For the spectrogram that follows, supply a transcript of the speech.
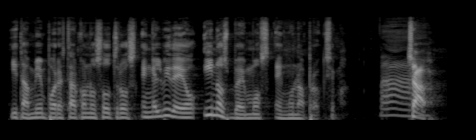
y también por estar con nosotros en el video y nos vemos en una próxima. Chao.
